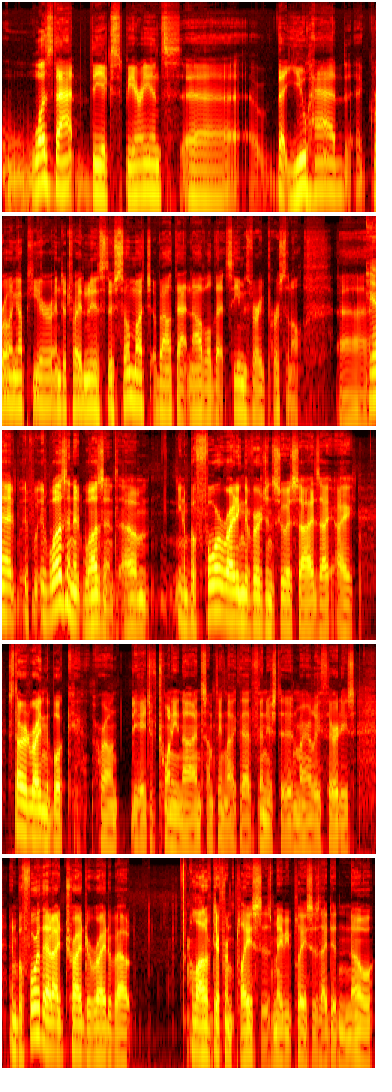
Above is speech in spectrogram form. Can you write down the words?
was that the experience uh, that you had growing up here in Detroit? I mean, there's so much about that novel that seems very personal. Uh, yeah, it, it, it, was and it wasn't. Um, you know, before writing The Virgin Suicides, I, I started writing the book around the age of 29, something like that. Finished it in my early 30s. And before that, I'd tried to write about a lot of different places, maybe places I didn't know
